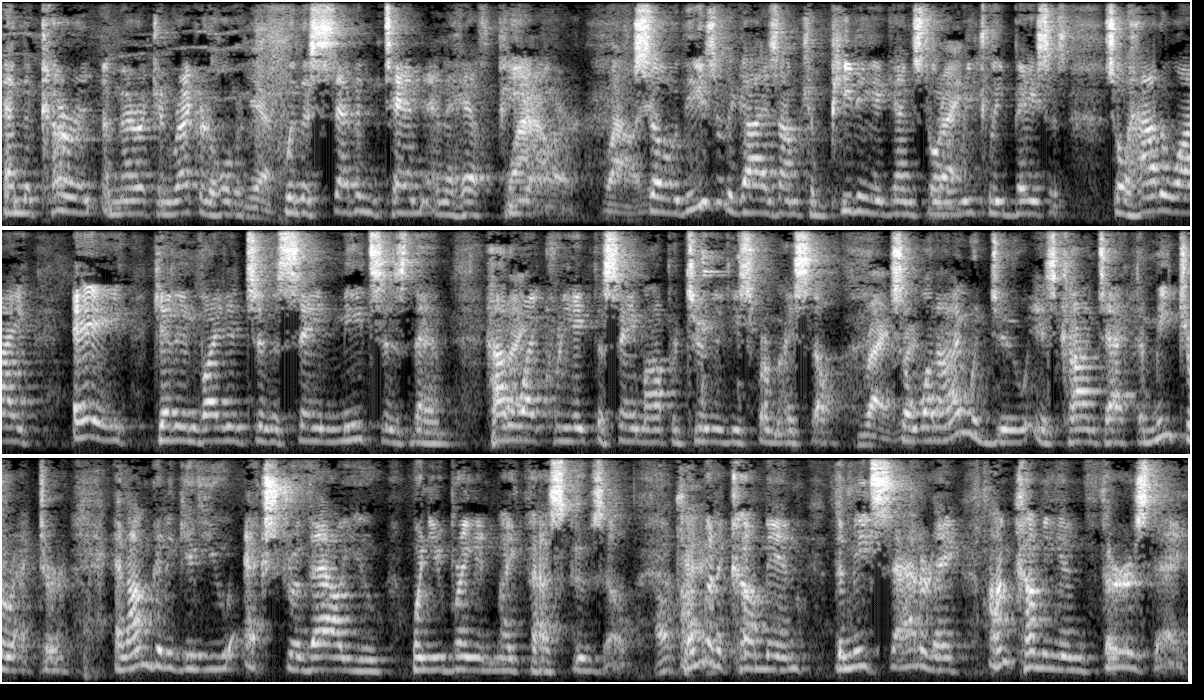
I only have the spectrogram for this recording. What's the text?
and the current American record holder Yeah. with a seven ten and a half PR. Wow. Wow, So these are the guys I'm competing against on Right. a weekly basis. So how do I a get invited to the same meets as them? How do I create the same opportunities for myself? Right, So right. what I would do is contact the meet director, and I'm going to give you extra value when you bring in Mike Pascuzzo. Okay. I'm going to come in the meet Saturday. I'm coming in Thursday.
